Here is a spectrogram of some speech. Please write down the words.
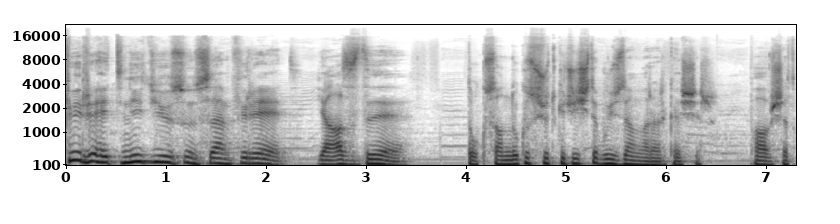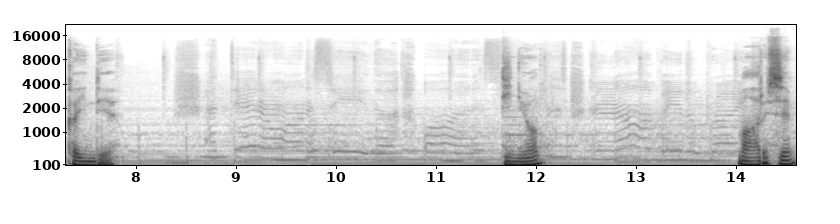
Fred ne diyorsun sen Fred? Yazdı. 99 şut gücü işte bu yüzden var arkadaşlar. Shot kayın diye. Dinliyorum. Mahrezim.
